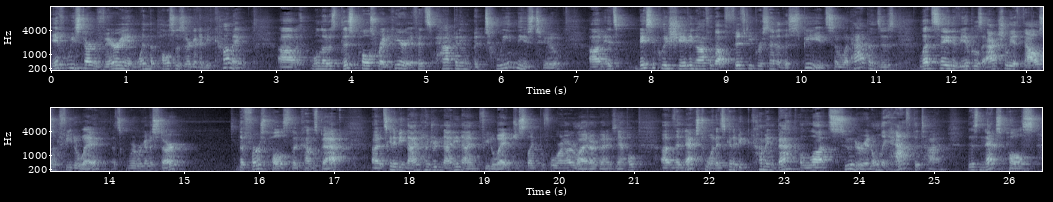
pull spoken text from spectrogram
if we start varying when the pulses are going to be coming, um, we'll notice this pulse right here, if it's happening between these two, um, it's basically shaving off about 50% of the speed. So what happens is, let's say the vehicle is actually 1,000 feet away. That's where we're going to start. The first pulse that comes back uh, it's going to be 999 feet away, just like before in our LiDAR gun example. Uh, the next one is going to be coming back a lot sooner, in only half the time. This next pulse,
